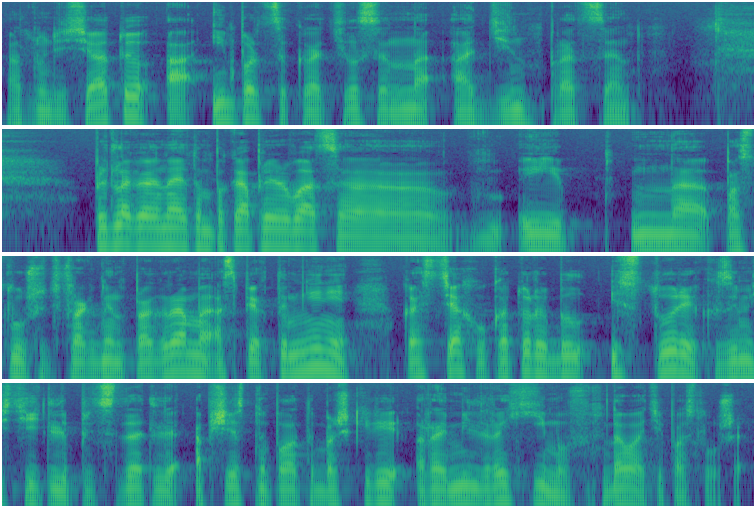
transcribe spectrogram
одну десятую, а импорт сократился на 1%. Предлагаю на этом пока прерваться э, и на, послушать фрагмент программы «Аспекты мнений», в гостях у которой был историк, заместитель председателя Общественной палаты Башкирии Рамиль Рахимов. Давайте послушаем.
